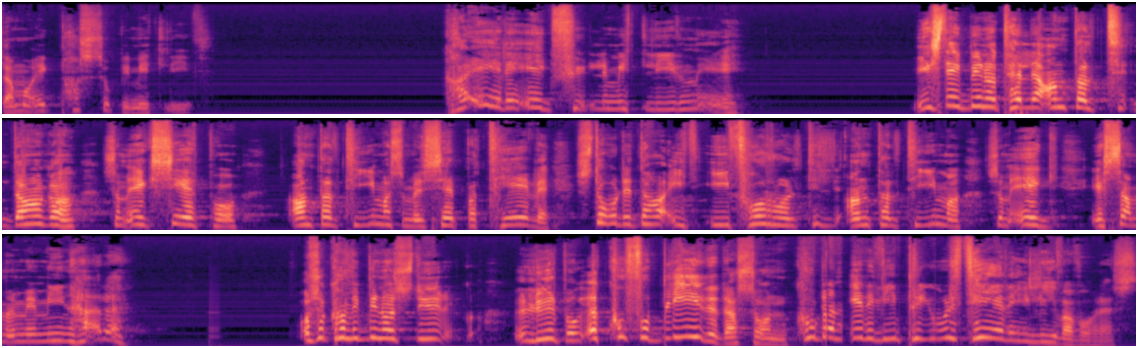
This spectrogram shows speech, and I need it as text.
da må jeg passe opp i mitt liv. Hva er det jeg fyller mitt liv med? Hvis jeg begynner å telle antall dager som jeg ser på, antall timer som jeg ser på TV, står det da i, i forhold til antall timer som jeg er sammen med min Herre? Og så kan vi begynne å styre, lure på hvorfor blir det da sånn. Hvordan er det vi prioriterer i livet vårt?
